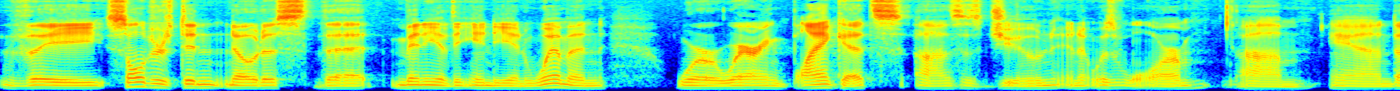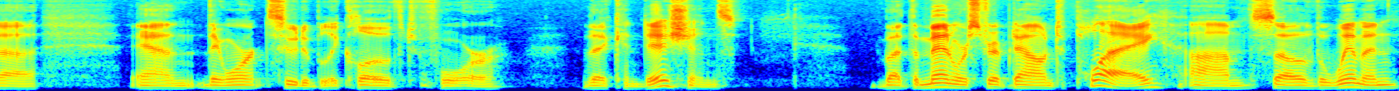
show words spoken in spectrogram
the soldiers didn't notice that many of the Indian women were wearing blankets. Uh, this is June, and it was warm, um, and uh, and they weren't suitably clothed for the conditions. But the men were stripped down to play, um, so the women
